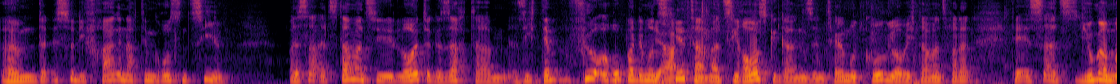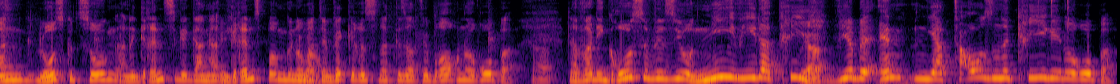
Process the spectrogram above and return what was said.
Ähm, das ist so die Frage nach dem großen Ziel. Weißt du, als damals die Leute gesagt haben, sich für Europa demonstriert haben, als sie rausgegangen sind, Helmut Kohl, glaube ich, damals war das, der ist als junger Mann losgezogen, an eine Grenze gegangen, hat einen Grenzbaum genommen, Genau. hat den weggerissen und hat gesagt, wir brauchen Europa. Da war die große Vision, nie wieder Krieg. Ja. Wir beenden Jahrtausende Kriege in Europa.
